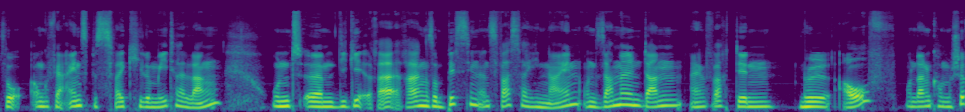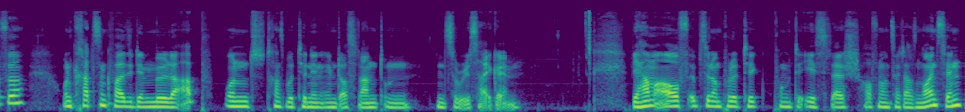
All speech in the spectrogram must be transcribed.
so ungefähr eins bis zwei Kilometer lang. Und ähm, die ragen so ein bisschen ins Wasser hinein und sammeln dann einfach den Müll auf. Und dann kommen Schiffe und kratzen quasi den Müll da ab und transportieren ihn eben aufs Land, um ihn zu recyceln. Wir haben auf ypolitik.de slash Hoffnung 2019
